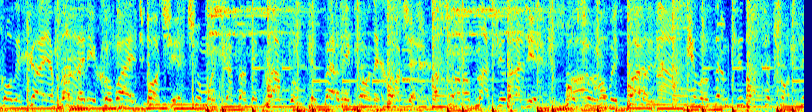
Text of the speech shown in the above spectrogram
колихає владарі ховають в очі. Чомусь казати правду тепер ніхто не хоче. А вчора в нашій раді був черговий спаринг. Іноземці досі в шоці,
